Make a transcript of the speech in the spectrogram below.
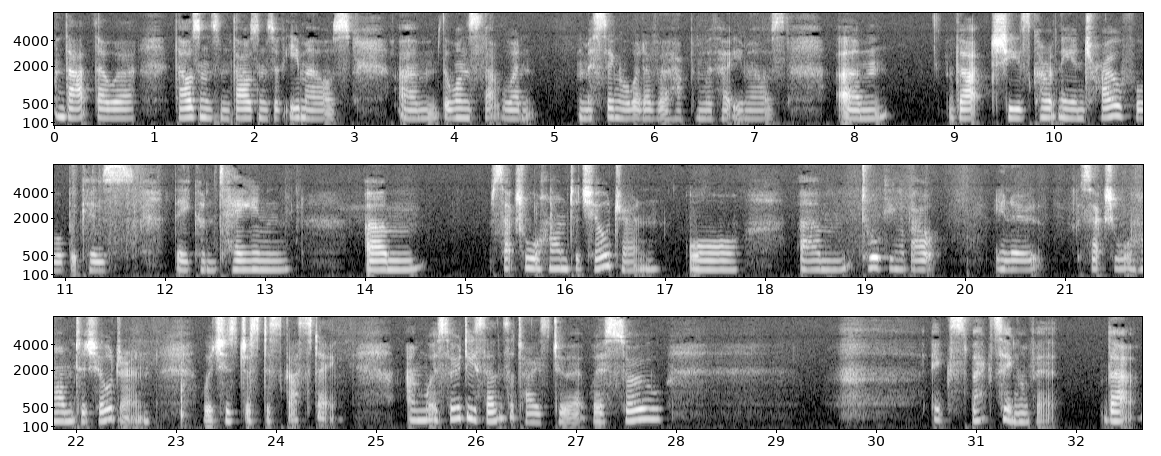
that there were thousands and thousands of emails. Um, the ones that went missing or whatever happened with her emails um, that she's currently in trial for because they contain um, sexual harm to children or um, talking about, you know, sexual harm to children, which is just disgusting. And we're so desensitized to it. We're so expecting of it that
